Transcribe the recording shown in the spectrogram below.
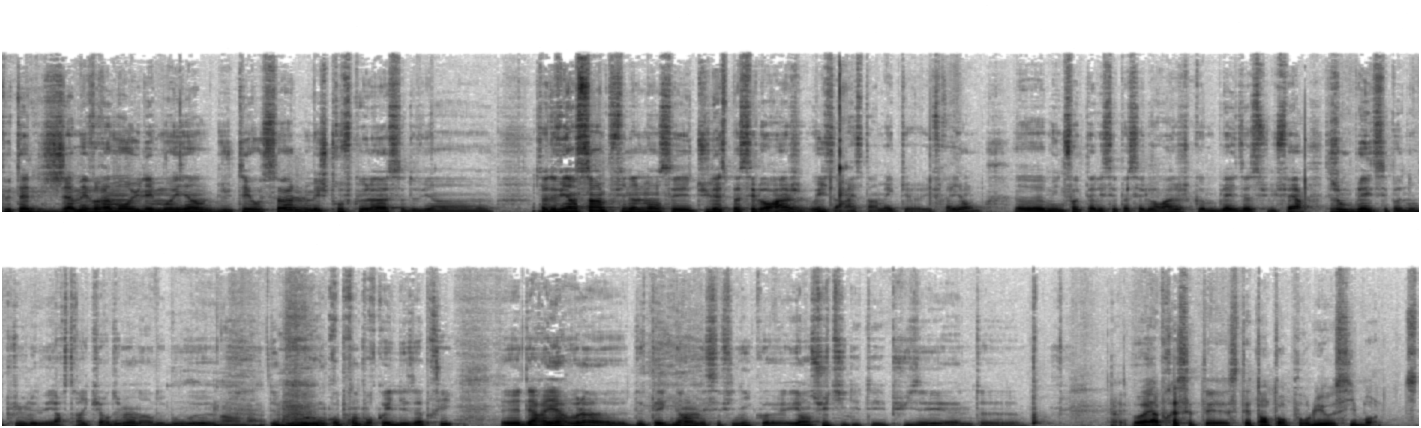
peut-être jamais vraiment eu les moyens de lutter au sol, mais je trouve que là, ça devient. Ça devient simple finalement, c'est tu laisses passer l'orage. Oui, ça reste un mec euh, effrayant, euh, mais une fois que tu as laissé passer l'orage, comme Blades a su le faire, sachant que Blades c'est pas non plus le meilleur striker du monde, hein, debout. euh, Non, non. Debout, on comprend pourquoi il les a pris. Et derrière, voilà, deux takedowns et c'est fini. Quoi. Et ensuite, il était épuisé, Hunt. euh, Ouais. Après, c'était tentant pour lui aussi. Bon, si,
